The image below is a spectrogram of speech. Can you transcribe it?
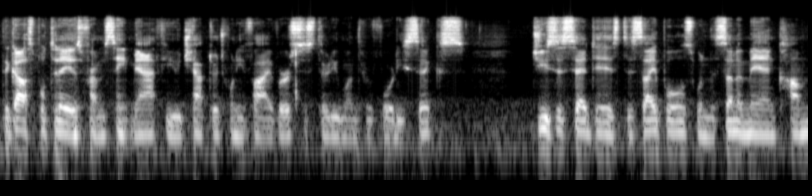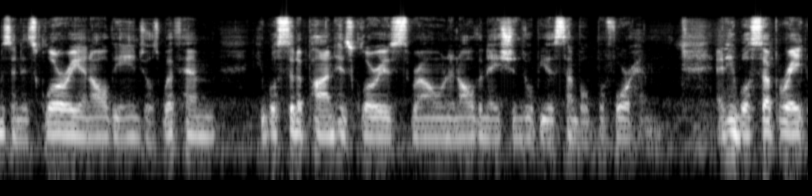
The Gospel today is from St. Matthew, chapter 25, verses 31 through 46. Jesus said to his disciples, When the Son of Man comes in his glory and all the angels with him, he will sit upon his glorious throne, and all the nations will be assembled before him. And he will separate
